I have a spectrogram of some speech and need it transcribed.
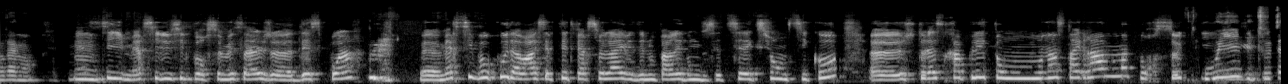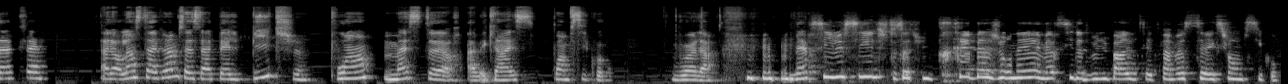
vraiment. Merci, merci Lucille pour ce message euh, d'espoir. Euh, merci beaucoup d'avoir accepté de faire ce live et de nous parler donc de cette sélection en psycho. Euh, je te laisse rappeler ton Instagram pour ceux qui. Oui, tout à fait. Alors l'Instagram, ça s'appelle pitch.master avec un s.psycho. Voilà. merci Lucille, je te souhaite une très belle journée et merci d'être venue parler de cette fameuse sélection en psycho.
